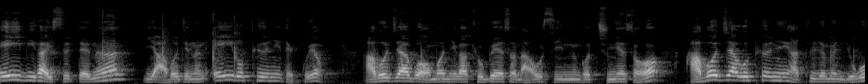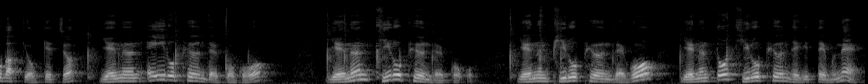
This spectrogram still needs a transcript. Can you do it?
A, B가 있을 때는 이 아버지는 A로 표현이 됐고요. 아버지하고 어머니가 교배에서 나올 수 있는 것 중에서 아버지하고 표현이 같으려면 요거밖에 없겠죠. 얘는 A로 표현될 거고 얘는 D로 표현될 거고 얘는 B로 표현되고 얘는 또 D로 표현되기 때문에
